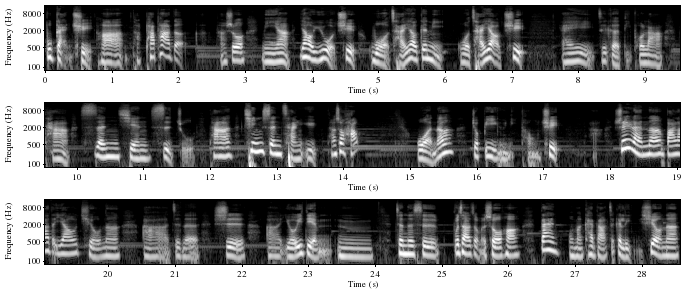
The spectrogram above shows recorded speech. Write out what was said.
不敢去哈，他怕怕的。他说：“你呀，要与我去，我才要跟你，我才要去。哎，这个底波拉他身先士卒，他亲身参与。他说：“好，我呢就必与你同去。”啊，虽然呢巴拉的要求呢啊，真的是啊有一点嗯，真的是不知道怎么说哈。但我们看到这个领袖呢，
